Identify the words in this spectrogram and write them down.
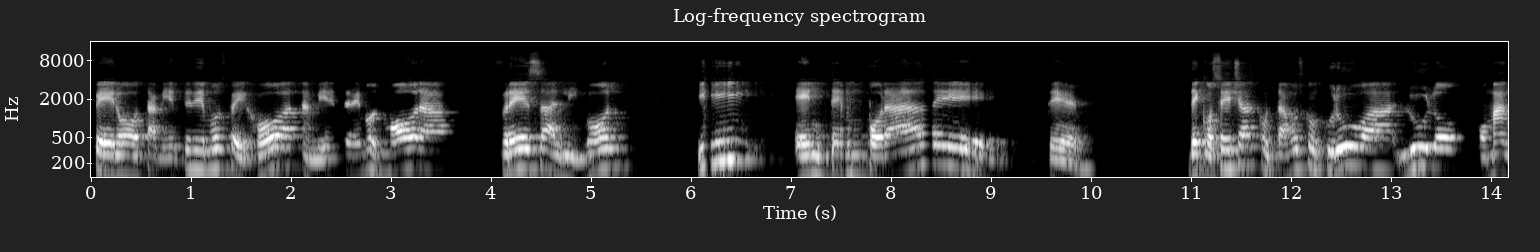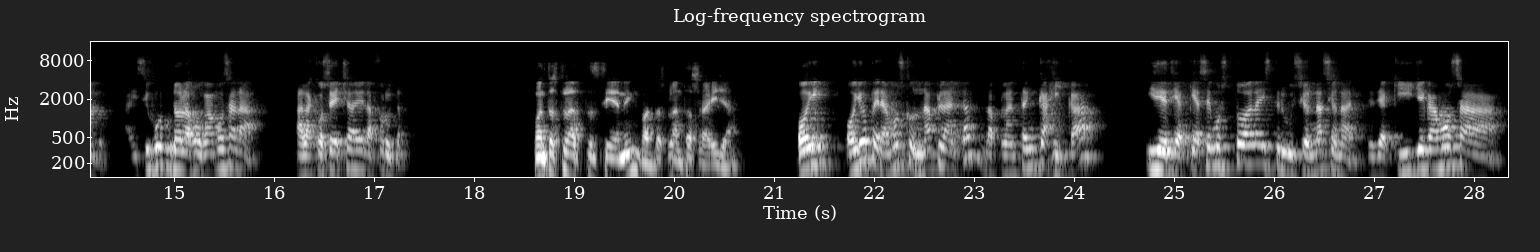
pero también tenemos feijoa, también tenemos mora, fresa, limón y en temporada de, de, de cosecha contamos con curuba, lulo o mango. Ahí sí nos la jugamos a la, a la cosecha de la fruta. ¿Cuántas plantas tienen? ¿Cuántas plantas hay ya? Hoy, hoy operamos con una planta, la planta en Cajicá, y desde aquí hacemos toda la distribución nacional. Desde aquí llegamos a,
